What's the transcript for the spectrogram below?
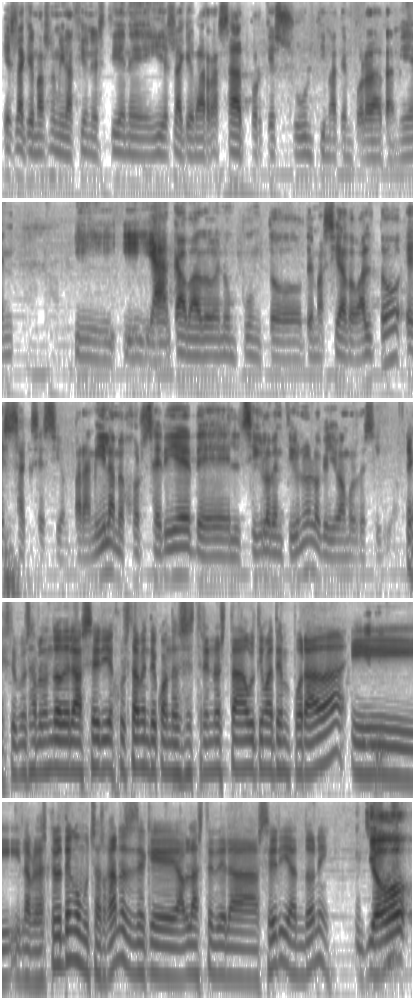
es la que más nominaciones tiene y es la que va a arrasar porque es su última temporada también y, ha acabado en un punto demasiado alto, es Succession. Para mí la mejor serie del siglo XXI, lo que llevamos de siglo. Estuvimos hablando de la serie justamente cuando se estrenó esta última temporada y, la verdad es que le tengo muchas ganas desde que hablaste de la serie, Andoni. Yo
